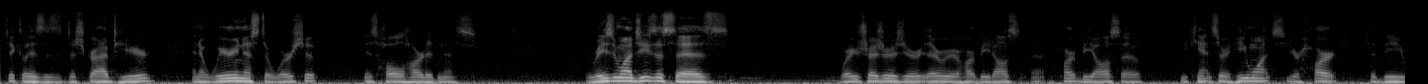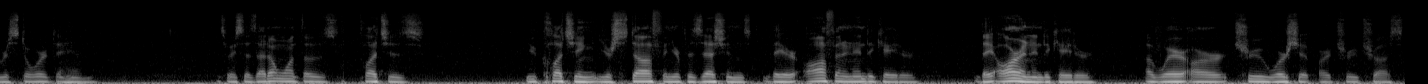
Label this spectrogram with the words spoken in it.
particularly as is described here, and a weariness to worship, is wholeheartedness. The reason why Jesus says, "Where your treasure is, your there will your heart also." Uh, heart be also. You can't serve. He wants your heart to be restored to him. And so he says, I don't want those clutches, you clutching your stuff and your possessions. They are often an indicator, they are an indicator of where our true worship, our true trust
